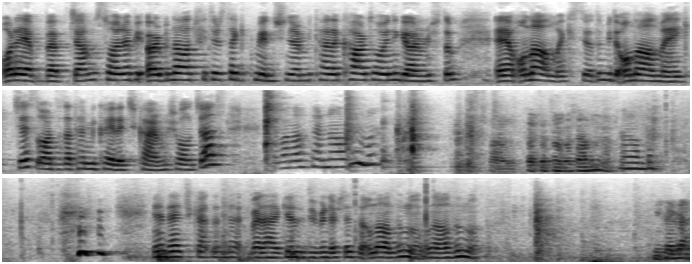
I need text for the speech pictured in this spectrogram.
Oraya bakacağım. Sonra bir Urban Outfitters'a gitmeyi düşünüyorum. Bir tane kart oyunu görmüştüm. Ee, onu almak istiyordum. Bir de onu almaya gideceğiz. Orada zaten Mika'yı da çıkarmış olacağız. Ev anahtarını aldın mı? Aldım. Kaka torbası aldın mı? Aldım. Neden çıkardın da böyle herkes birbirine bir şey söylüyor. Onu aldın mı? Onu aldın mı? Mika gel.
